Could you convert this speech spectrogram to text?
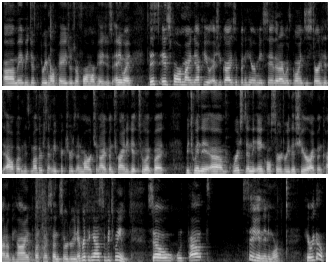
Uh, maybe just three more pages or four more pages. Anyway, this is for my nephew. As you guys have been hearing me say that I was going to start his album. His mother sent me pictures in March and I've been trying to get to it, but between the um, wrist and the ankle surgery this year, I've been kind of behind, plus my son's surgery and everything else in between. So without saying anymore. Here we go.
